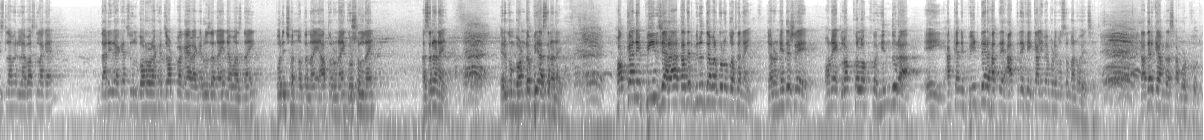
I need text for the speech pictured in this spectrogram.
ইসলামের লেবাস লাগায়, দাড়ি রাখে, চুল বড় রাখে, জট পাকায় রাখে, রোজা নাই, নামাজ নাই, পরিচ্ছন্নতা নাই, আতর নাই, গোসল নাই। আছে না নাই? এরকম ভণ্ড পীর আছে না নাই? হক্কানি পীর যারা, তাদের বিরুদ্ধে আমার কোনো কথা নাই। কারণ এদেশে অনেক লক্ষ লক্ষ হিন্দুরা এই হাক্কানি পীরদের হাতে হাত রেখে কালিমা পড়ে মুসলমান হয়েছে। তাদেরকে আমরা সাপোর্ট করি।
